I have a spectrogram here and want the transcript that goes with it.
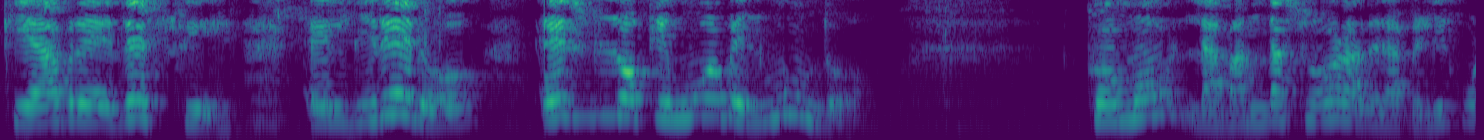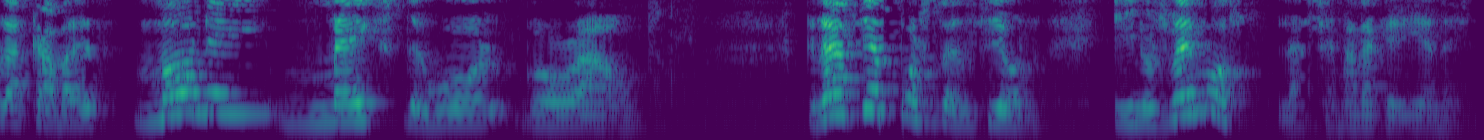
que abre DeFi. El dinero es lo que mueve el mundo. Como la banda sonora de la película Cabaret Money Makes the World Go Round. Gracias por su atención y nos vemos la semana que viene.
